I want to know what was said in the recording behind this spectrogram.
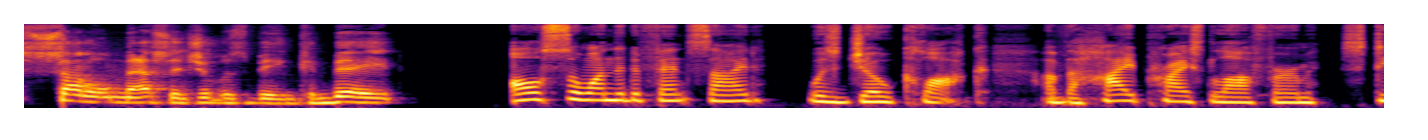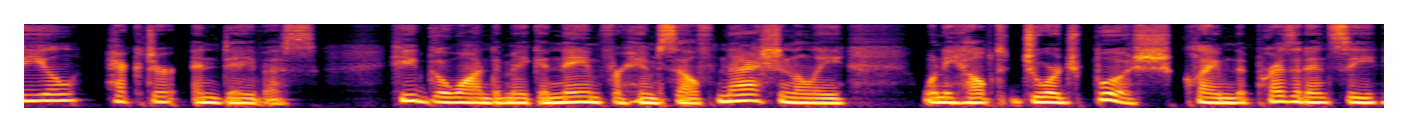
subtle message that was being conveyed also on the defense side was Joe Klock of the high priced law firm Steel, Hector, and Davis. He'd go on to make a name for himself nationally when he helped George Bush claim the presidency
